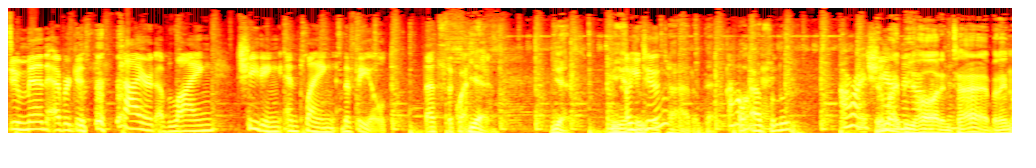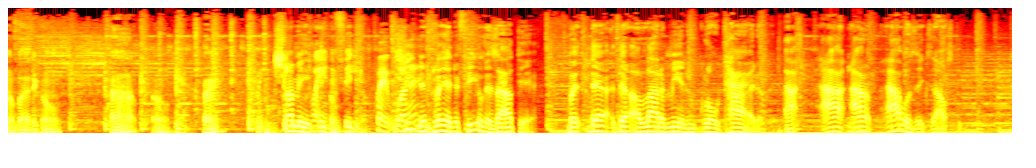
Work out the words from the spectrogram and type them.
do men ever get tired of lying, cheating, and playing the field? That's the question. Yes, yes. Me and Oh, you do do? get tired of that. Oh, oh, okay. absolutely. All right, It might be hard and tired, but ain't nobody gonna stop. Oh, so, right? I mean, playing the it- field. Wait, what? Cheating and playing the field is out there, but there there are a lot of men who grow tired of it. I I I, I was exhausted.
